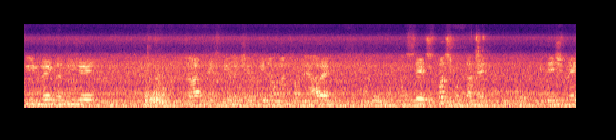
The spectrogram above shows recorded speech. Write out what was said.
फीडबैक नतीजे, चार फ़ेज़ के इलेक्शन के जो हमारे सामने आ रहे हैं, उससे स्पष्ट होता है कि देश में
